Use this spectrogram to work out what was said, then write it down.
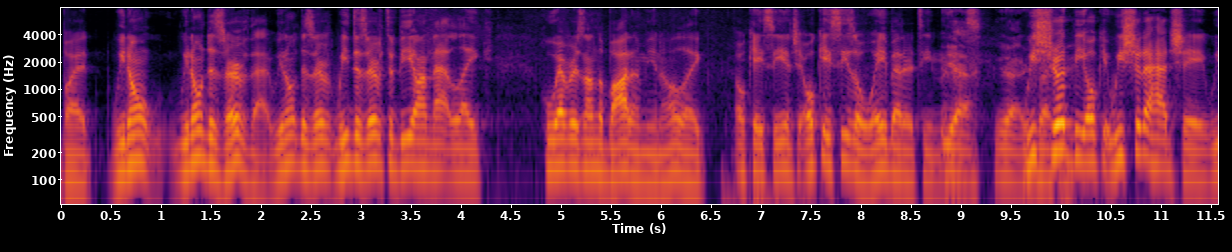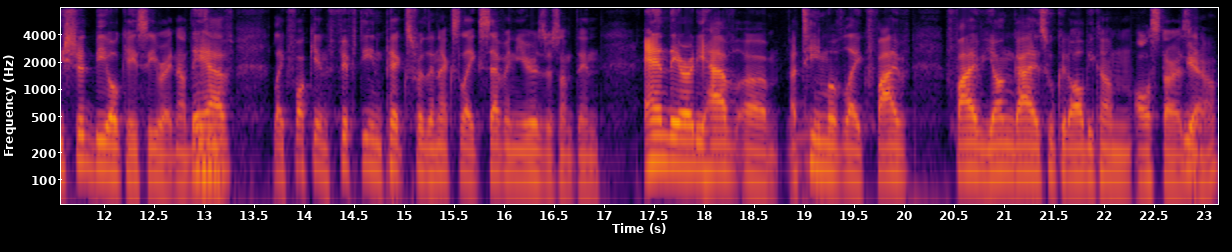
But we don't, we don't deserve that. We don't deserve. We deserve to be on that like, whoever's on the bottom. You know, like OKC and. OKC is a way better team than Yeah, us. yeah, We should be okay. We should have had Shai. We should be OKC right now. Mm-hmm. They have like fucking 15 picks for the next like seven years or something, and they already have um, a team of like five five young guys who could all become all stars. You Yeah. know.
